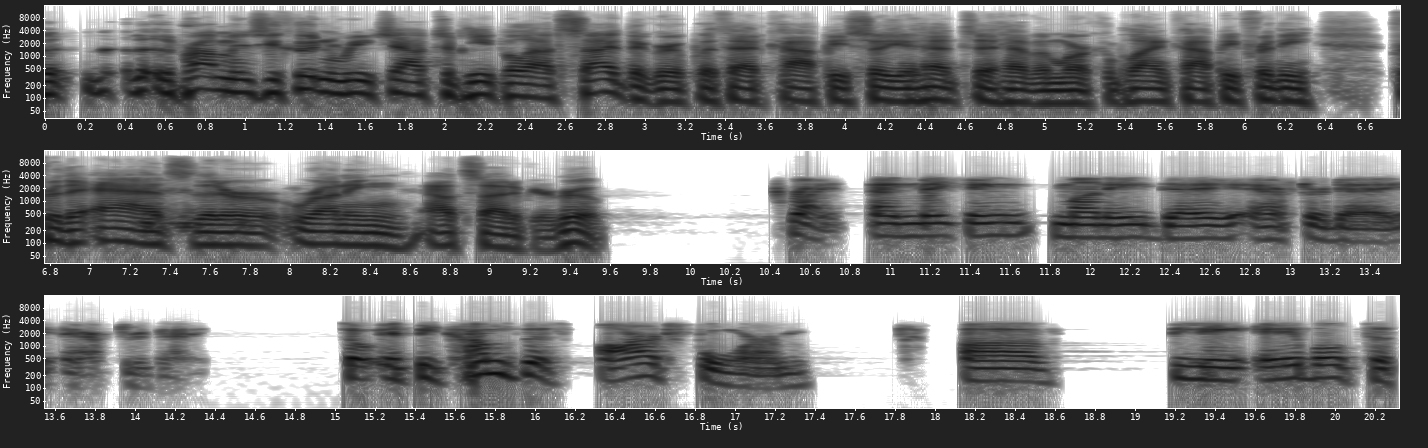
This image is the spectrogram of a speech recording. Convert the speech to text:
The, the problem is you couldn't reach out to people outside the group with that copy, so you had to have a more compliant copy for the for the ads that are running outside of your group. Right. And making money day after day after day. So it becomes this art form of being able to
